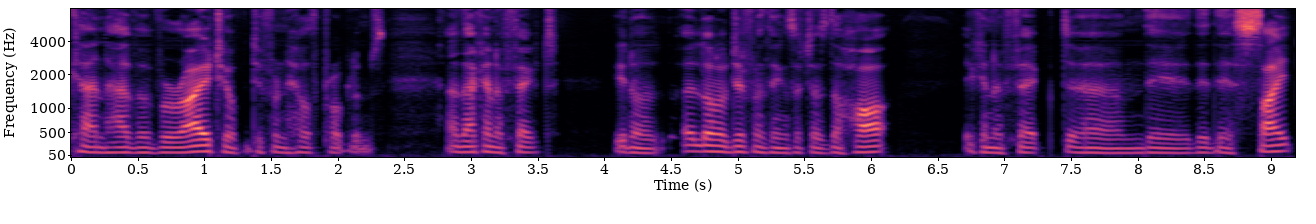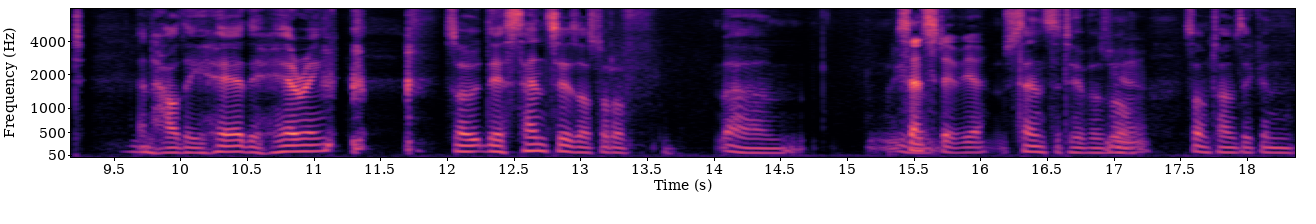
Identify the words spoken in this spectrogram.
can have a variety of different health problems, and that can affect, you know, a lot of different things such as the heart. It can affect um, their, their their sight and how they hear, their hearing. so their senses are sort of um, you know, sensitive. Yeah, sensitive as well. Yeah. Sometimes they can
